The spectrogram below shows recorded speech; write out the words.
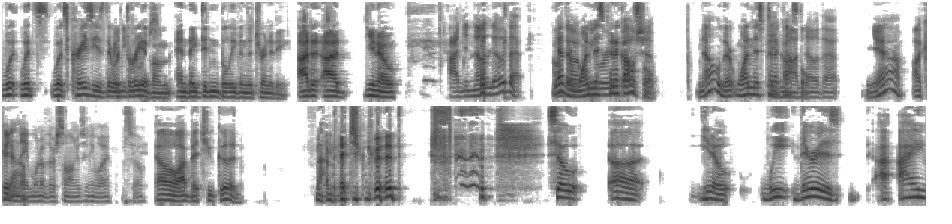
what, what's what's crazy is there Randy were three Phillips. of them, and they didn't believe in the Trinity. I, did, I, you know, I did not know that. Yeah, they're we oneness in Pentecostal. No, they're oneness Did Pentecostal. not know that. Yeah. I couldn't Yeah. name one of their songs anyway. So Oh, I bet you could. I bet you could. so, uh, you know, we there is. I, I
